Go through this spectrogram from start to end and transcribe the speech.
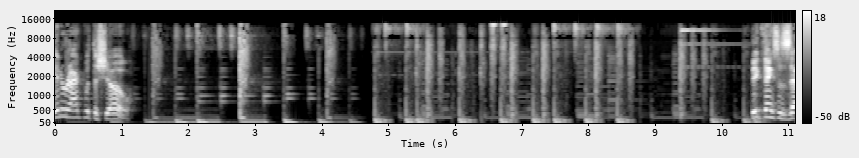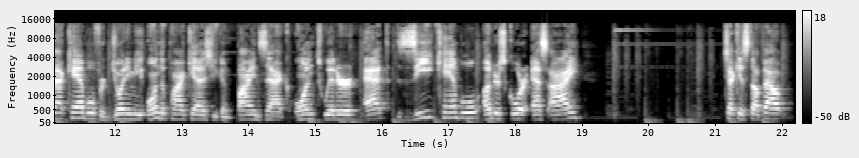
Interact with the show. Big thanks to Zach Campbell for joining me on the podcast. You can find Zach on Twitter at zcampbell underscore si. Check his stuff out.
